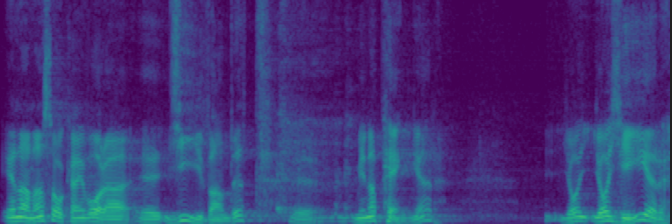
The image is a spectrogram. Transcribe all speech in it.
En annan sak kan ju vara eh, givandet, eh, mina pengar. Jag, jag ger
